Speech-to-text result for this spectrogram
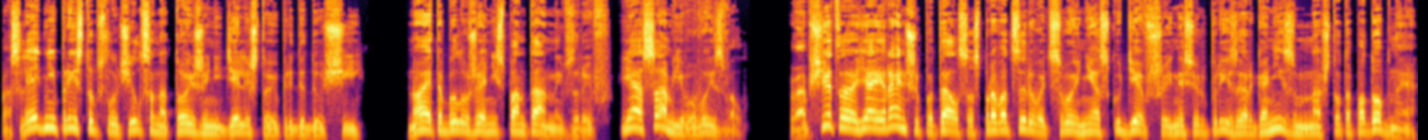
Последний приступ случился на той же неделе, что и предыдущий. Но это был уже не спонтанный взрыв. Я сам его вызвал. Вообще-то, я и раньше пытался спровоцировать свой неоскудевший на сюрпризы организм на что-то подобное,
